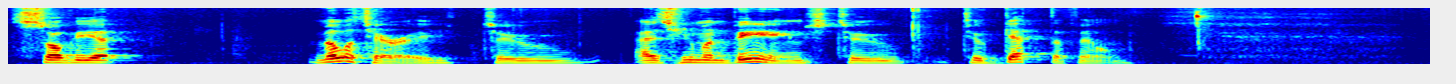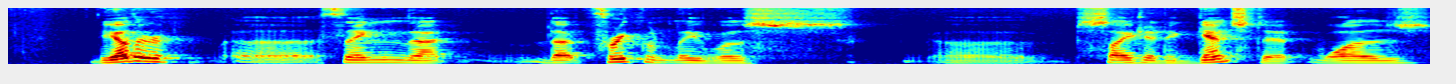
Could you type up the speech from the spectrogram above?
Soviet military to, as human beings, to, to get the film. The other uh, thing that, that frequently was uh, cited against it was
